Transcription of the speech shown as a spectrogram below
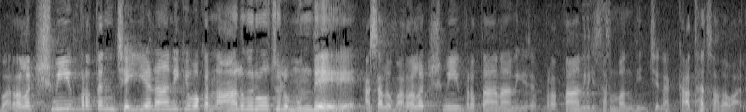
వరలక్ష్మీ వ్రతం చెయ్యడానికి ఒక నాలుగు రోజుల ముందే అసలు వరలక్ష్మీ వ్రతానికి వ్రతానికి సంబంధించిన కథ చదవాలి.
